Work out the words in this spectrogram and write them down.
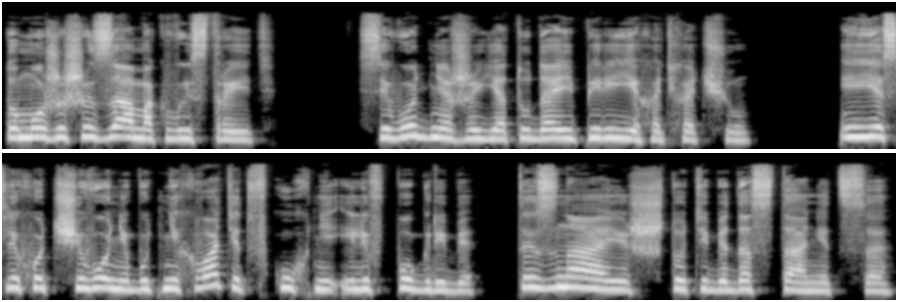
то можешь и замок выстроить. Сегодня же я туда и переехать хочу. И если хоть чего-нибудь не хватит в кухне или в погребе, ты знаешь, что тебе достанется.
